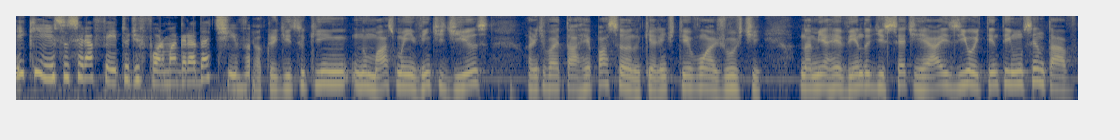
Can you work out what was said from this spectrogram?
e que isso será feito de forma gradativa. Eu acredito que no máximo em 20 dias a gente vai estar repassando, que a gente teve um ajuste na minha revenda de R$ 7,81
